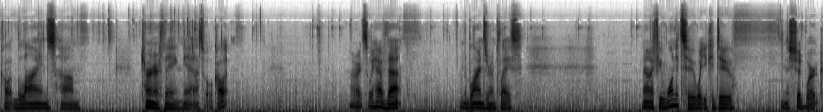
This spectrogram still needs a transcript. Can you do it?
Call it blinds um, Turner thing. Yeah, that's what we'll call it. Alright, so we have that. And the blinds are in place. Now if you wanted to, what you could do, and this should work,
